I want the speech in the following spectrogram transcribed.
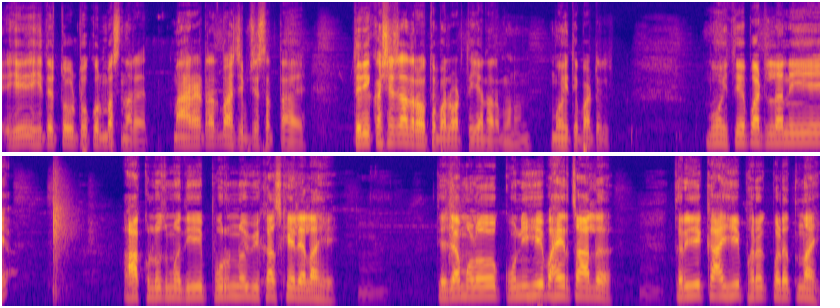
हे इथे तोड ठोकून बसणार आहेत. महाराष्ट्रात भाजपची सत्ता आहे. तरी कशाच्या आधारावर तुम्हाला वाटतं येणार म्हणून? मोहिते पाटील. मोहिते पाटलांनी अकलूजमध्ये पूर्ण विकास केलेला आहे. त्याच्यामुळं कोणीही बाहेरचं आलं तरी काही फरक पडत नाही.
